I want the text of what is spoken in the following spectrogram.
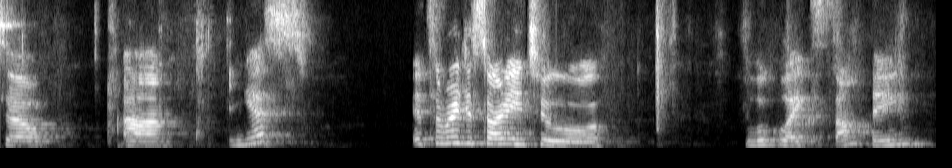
So um, yes, it's already starting to look like something.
